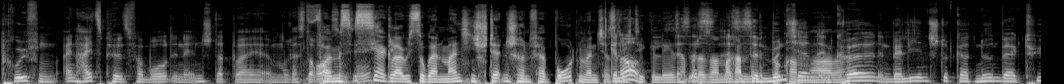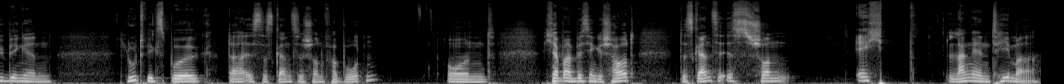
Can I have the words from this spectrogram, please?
prüfen ein Heizpilzverbot in der Innenstadt bei ähm, Restaurants. Vor allem, es so. ist ja, glaube ich, sogar in manchen Städten schon verboten, wenn ich das Genau. richtig gelesen es habe oder ist, so am es Rande ist in München, habe. in Köln, in Berlin, Stuttgart, Nürnberg, Tübingen, Ludwigsburg, da ist das Ganze schon verboten. Und ich habe mal ein bisschen geschaut, das Ganze ist schon echt lange ein Thema.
